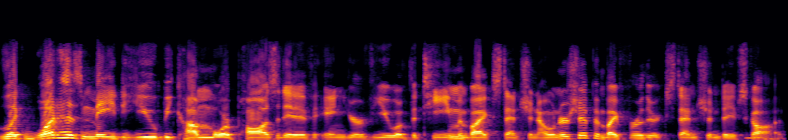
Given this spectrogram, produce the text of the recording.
Like what has made you become more positive in your view of the team and by extension ownership and by further extension Dave Scott?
